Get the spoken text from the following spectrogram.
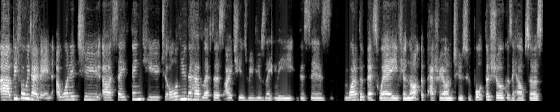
uh, before we dive in, I wanted to uh, say thank you to all of you that have left us iTunes reviews lately. This is one of the best way if you're not a patreon to support the show because it helps us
